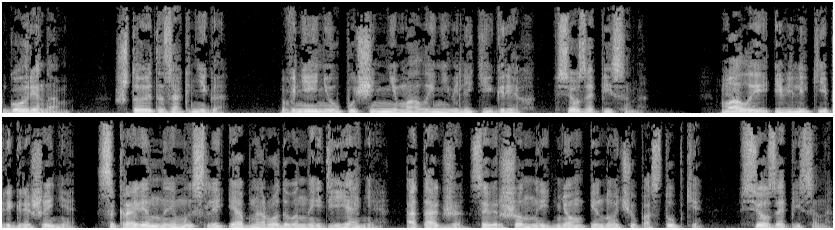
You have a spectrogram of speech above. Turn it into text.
«Горе нам! Что это за книга? В ней не упущен ни малый, ни великий грех, все записано. Малые и великие прегрешения, сокровенные мысли и обнародованные деяния, а также совершенные днем и ночью поступки, все записано,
